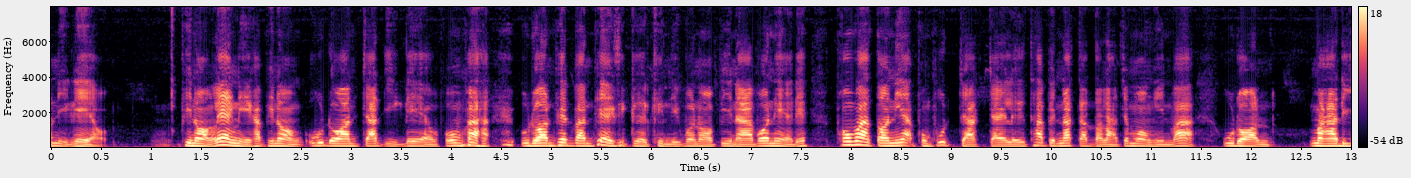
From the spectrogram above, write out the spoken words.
รอีกแล้ว พี่น้องแรกนี่ครับพี่น้องอุดรจัดอีกแล้วผมว่าอุดรเพชรบันเพกสิเกิดขึ้นอีกบนอปีหนาบ่แน่เด้เพราะว่าตอนนี้ผมพูดจากใจเลย ถ้าเป็นนักการตลาดจะมองเห็นว่า อุดรมาดี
